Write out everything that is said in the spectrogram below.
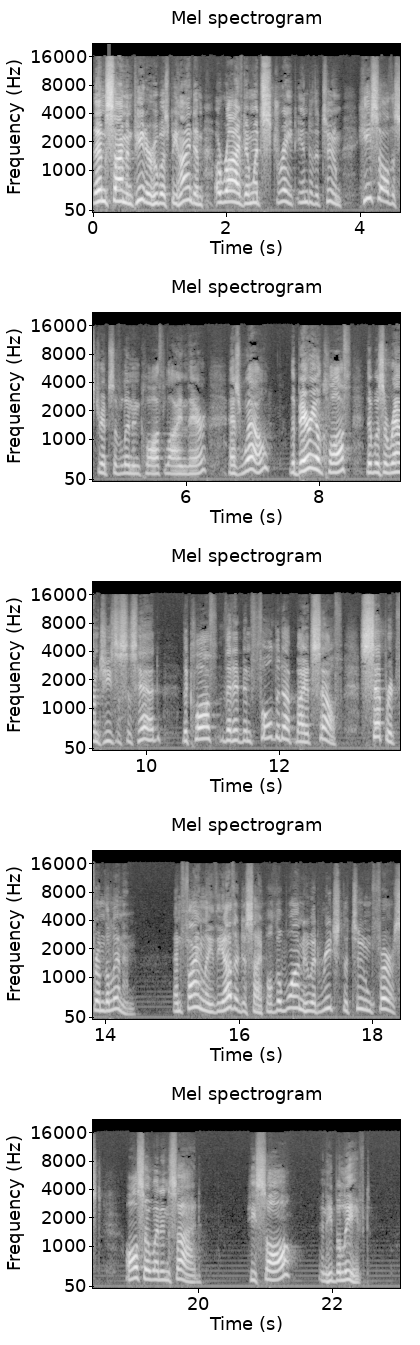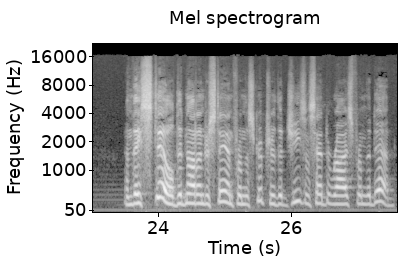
Then Simon Peter, who was behind him, arrived and went straight into the tomb. He saw the strips of linen cloth lying there as well, the burial cloth that was around Jesus' head, the cloth that had been folded up by itself, separate from the linen. And finally, the other disciple, the one who had reached the tomb first, also went inside. He saw and he believed. And they still did not understand from the scripture that Jesus had to rise from the dead.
